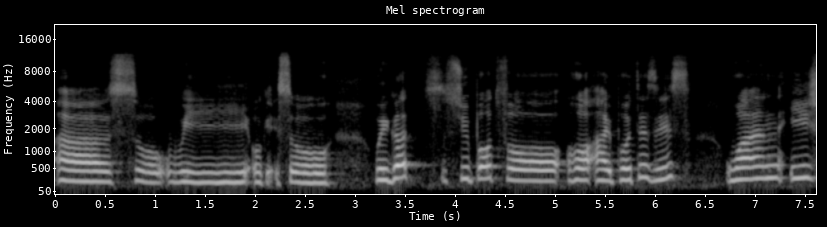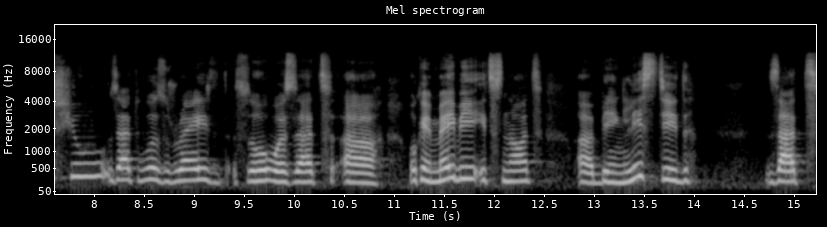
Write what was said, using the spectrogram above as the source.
Uh, so we okay. So we got support for our hypothesis. One issue that was raised so was that uh, okay, maybe it's not uh, being listed that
